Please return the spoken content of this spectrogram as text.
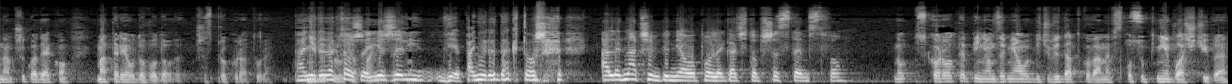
na przykład jako materiał dowodowy przez prokuraturę. Panie Nie redaktorze, pani jeżeli, tego. nie, panie redaktorze, ale na czym by miało polegać to przestępstwo? No, skoro te pieniądze miały być wydatkowane w sposób niewłaściwy,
